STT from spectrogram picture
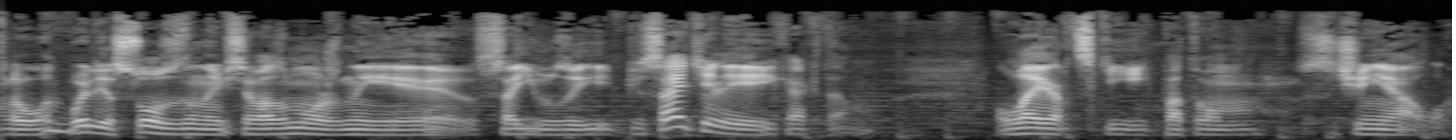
вот, были созданы всевозможные союзы писателей, как там Лаэртский потом сочинял.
